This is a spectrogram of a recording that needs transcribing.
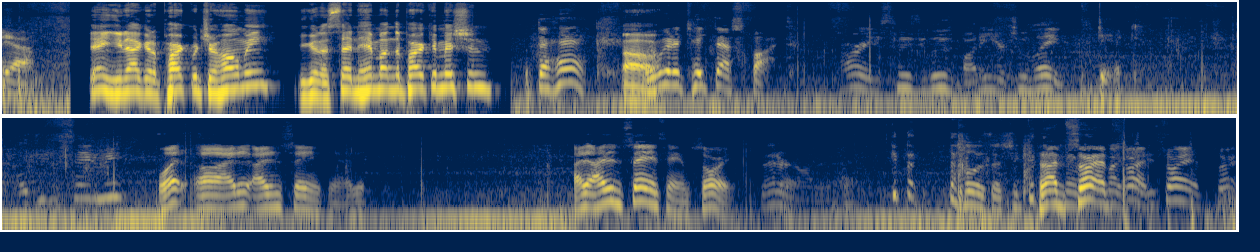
Yeah. Dang, you're not gonna park with your homie? You're gonna send him on the parking mission? What the heck? Oh. We're gonna take that spot. Sorry, as soon as you lose, buddy, you're too late. Dick. What did you just say to me? What? Uh, I didn't. I didn't say anything. I didn't. I, I didn't say anything. I'm sorry. Better not. Get the, the hell is that shit? Get I'm that sorry. I'm of my sorry. I'm sorry.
